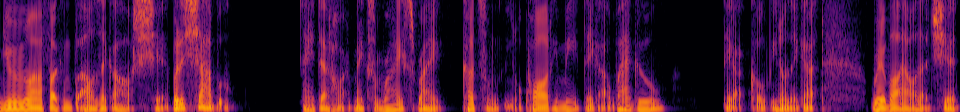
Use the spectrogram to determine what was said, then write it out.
giving me my fucking, I was like, oh shit. But it's shabu. Ain't that hard. Make some rice, right? Cut some you know, quality meat. They got wagyu. They got Kobe. You know, they got ribeye, all that shit.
